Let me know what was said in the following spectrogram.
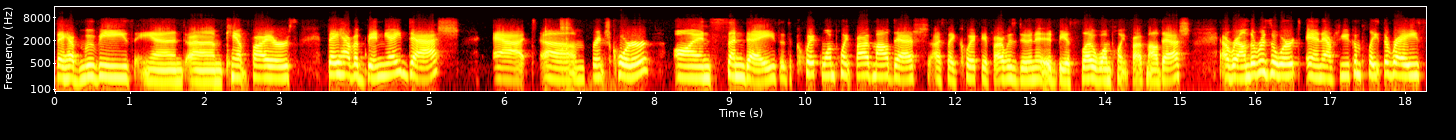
they have movies and um, campfires. They have a beignet dash at um, French Quarter on Sundays. It's a quick 1.5 mile dash. I say quick. If I was doing it, it'd be a slow 1.5 mile dash around the resort. And after you complete the race,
